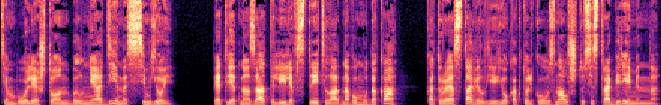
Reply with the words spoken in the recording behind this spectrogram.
Тем более, что он был не один, а с семьей. Пять лет назад Лиля встретила одного мудака, который оставил ее, как только узнал, что сестра беременна.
